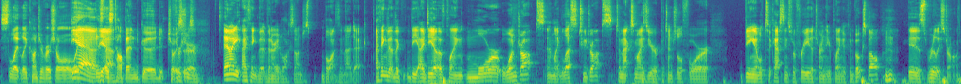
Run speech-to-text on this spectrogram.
slightly controversial. Like, Yeah, is yeah. this top end good choices? for sure. And I, I think that Venerated Loxodon just belongs in that deck. I think that the the idea of playing more one drops and like less two drops to maximize your potential for being able to cast things for free the turn that you're playing a convoke spell mm-hmm. is really strong.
